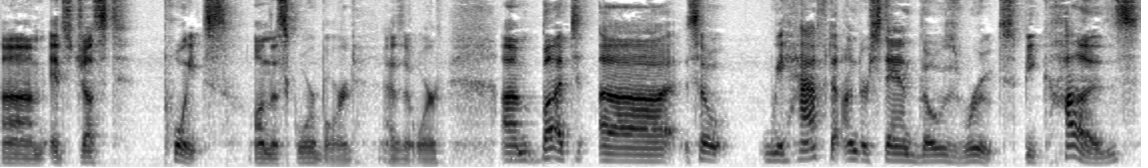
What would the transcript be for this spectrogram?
Um, it's just points on the scoreboard, as it were. Um, but uh, so we have to understand those roots because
